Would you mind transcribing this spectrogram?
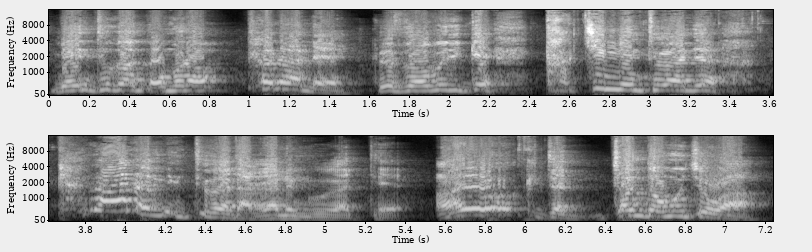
멘트가 너무나 편하네. 그래서 이렇게 각진 멘트가 아니라 편안한 멘트가 나가는 것 같아. 아유, 진짜, 전 너무 좋아.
